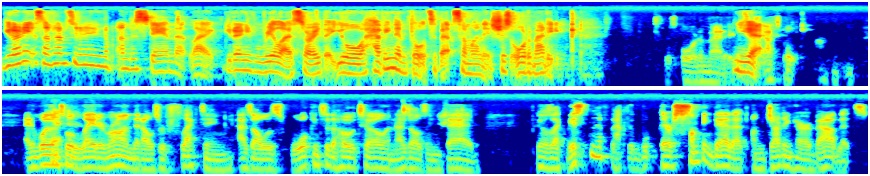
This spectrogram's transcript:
you don't even, sometimes you don't even understand that, like, you don't even realize, sorry, that you're having them thoughts about someone. It's just automatic. It's automatic. Yeah. That's what and it wasn't until later on that I was reflecting as I was walking to the hotel and as I was in bed. Because I was like, this like there's something there that I'm judging her about that's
